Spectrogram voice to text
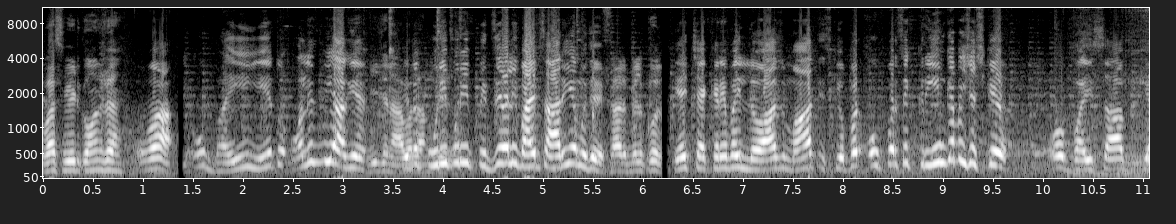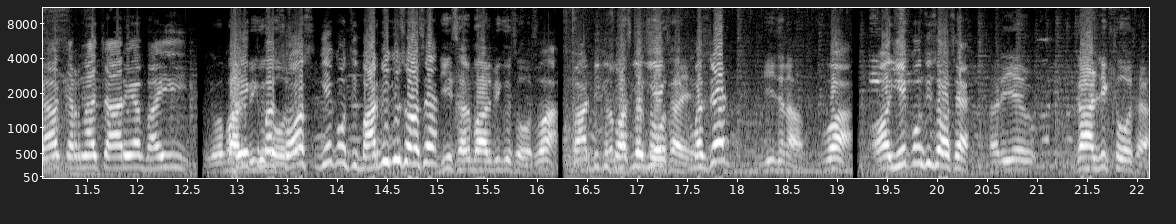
वह स्वीट कौन सा? वाह ओ भाई ये तो ऑलिव भी आ जनाब, ये तो पूरी पूरी पिज्जे वाली वाइब्स आ रही है मुझे। सर बिल्कुल। ये चेक करें भाई लवाजमात इसके ऊपर ऊपर से क्रीम के भी शशके। ओ भाई साहब क्या करना चाह रहे हैं भाई? और एक बार सॉस ये कौन सी बारबेक्यू सॉस है? जी सर बारबेक्यू सॉस वाह बारबेक्यू सॉस है। मस्टर्ड जी जनाब। वाह और ये कौन सी सॉस है? सर ये गार्लिक सॉस है।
